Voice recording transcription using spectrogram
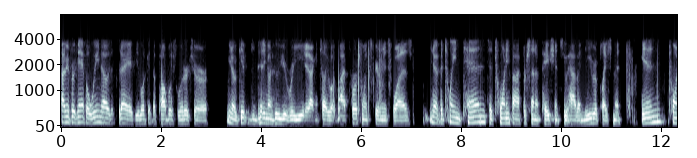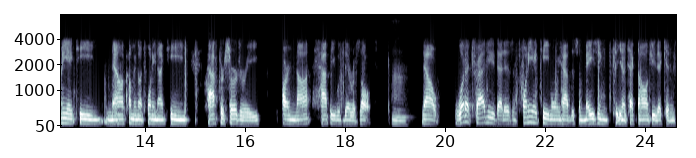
I mean, for example, we know that today, if you look at the published literature, you know, give, depending on who you read, I can tell you what my personal experience was, you know, between 10 to 25% of patients who have a knee replacement in 2018, now coming on 2019, after surgery, are not happy with their results. Mm. Now, what a tragedy that is in 2018 when we have this amazing, you know, technology that can,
